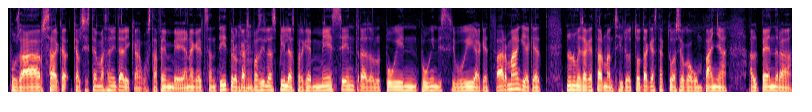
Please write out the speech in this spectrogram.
posar-se, que, que el sistema sanitari que ho està fent bé en aquest sentit, però que es Mhm. posi les piles perquè més centres el puguin, puguin distribuir aquest fàrmac i aquest, no només aquest fàrmac, sinó tota aquesta actuació que acompanya el prendre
